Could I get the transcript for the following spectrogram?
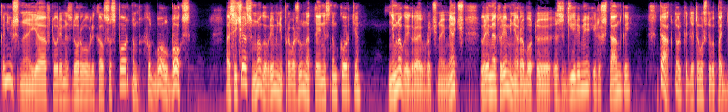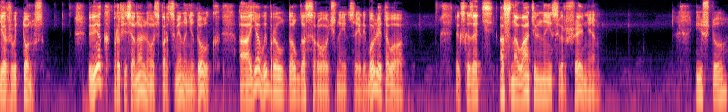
Конечно, я в то время здорово увлекался спортом, футбол, бокс. А сейчас много времени провожу на теннисном корте. Немного играю в ручной мяч, время от времени работаю с гирями или штангой. Так, только для того, чтобы поддерживать тонус. Век профессионального спортсмена недолг, а я выбрал долгосрочные цели. Более того, так сказать, основательные свершения – «И что,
